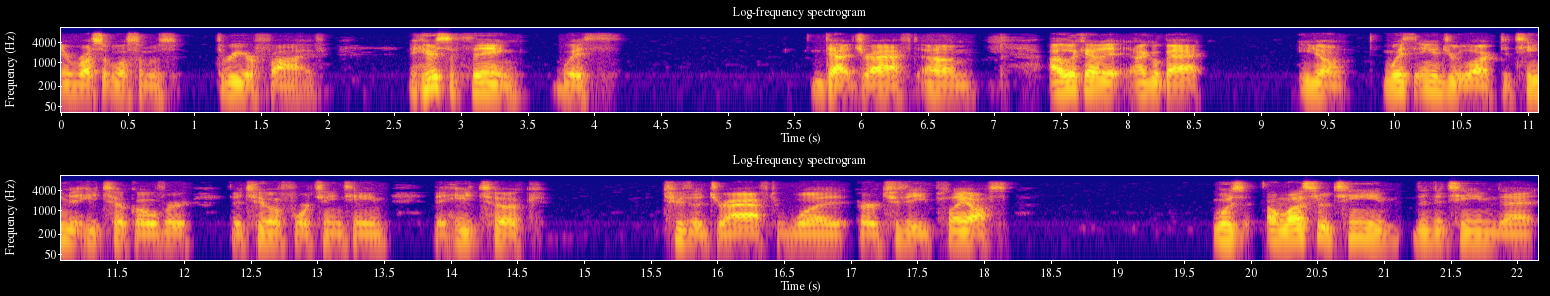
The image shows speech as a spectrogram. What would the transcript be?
And Russell Wilson was three or five. Here's the thing with that draft. Um, I look at it, I go back, you know, with Andrew Luck, the team that he took over, the two and fourteen team that he took to the draft was or to the playoffs was a lesser team than the team that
